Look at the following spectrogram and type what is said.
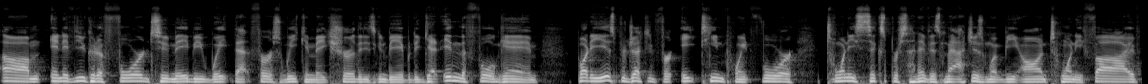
Um, and if you could afford to maybe wait that first week and make sure that he's going to be able to get in the full game. But he is projected for 18.4. 26% of his matches went beyond 25.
